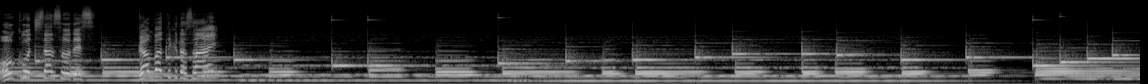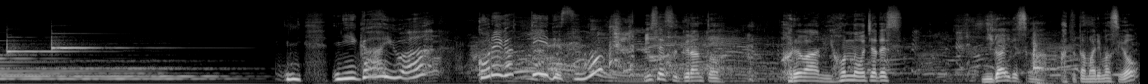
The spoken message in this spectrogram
大河内山荘です。頑張ってください苦いわこれがティーですよミセスグラントこれは日本のお茶です。苦いですが温まりますよ。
